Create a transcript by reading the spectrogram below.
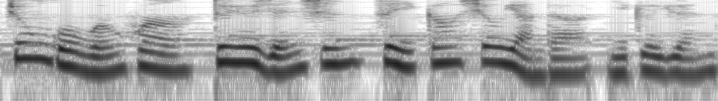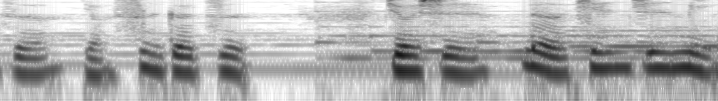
中国文化对于人生最高修养的一个原则有四个字，就是乐天之命。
